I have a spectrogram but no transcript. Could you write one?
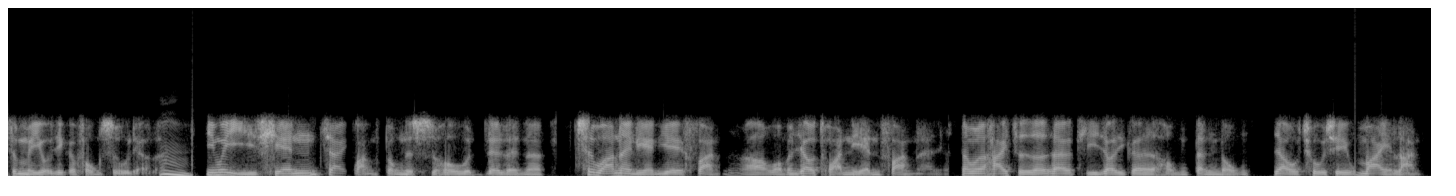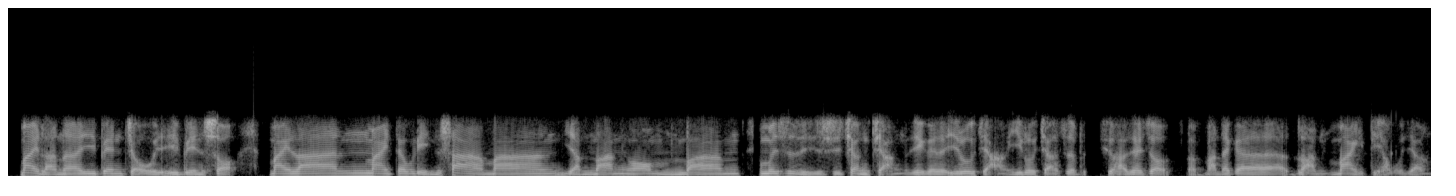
是没有这个风俗了了。嗯，因为以前在广东的时候的人呢，吃完了年夜饭啊，我们叫团年饭了。那么孩子呢，他提着一个红灯笼要出去卖懒。卖懒呢，一边走一边说卖懒卖到零三晚，人懒我唔懒，咁啊是是这样讲，这个一路讲一路讲，是就好像说把那个懒卖掉这样，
